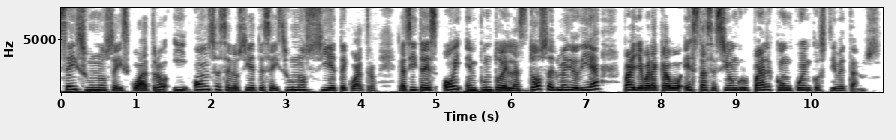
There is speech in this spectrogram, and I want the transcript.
6164 y 1107-6174. La cita es hoy en punto de las 12 del mediodía para llevar a cabo esta sesión grupal con cuencos tibetanos.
